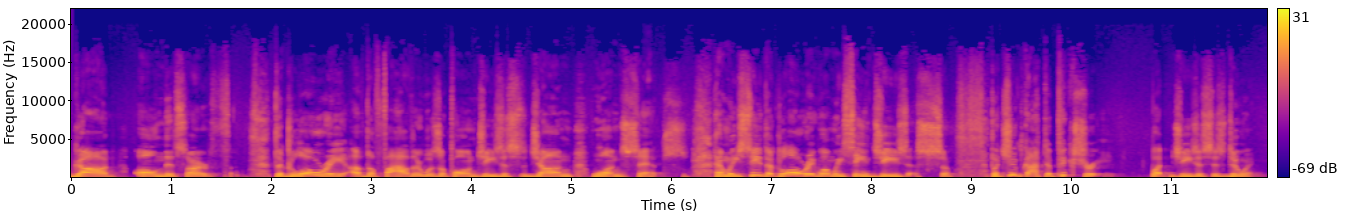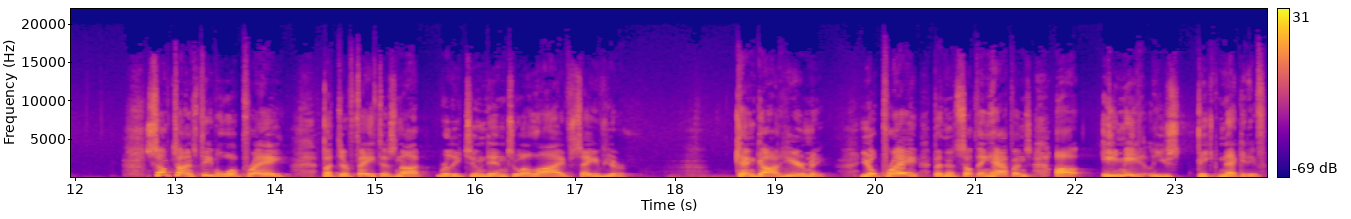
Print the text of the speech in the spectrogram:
God on this earth. The glory of the Father was upon Jesus, John 1 says. And we see the glory when we see Jesus. But you've got to picture what Jesus is doing. Sometimes people will pray, but their faith is not really tuned into a live Savior. Can God hear me? You'll pray, but then something happens, uh, immediately you speak negative.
